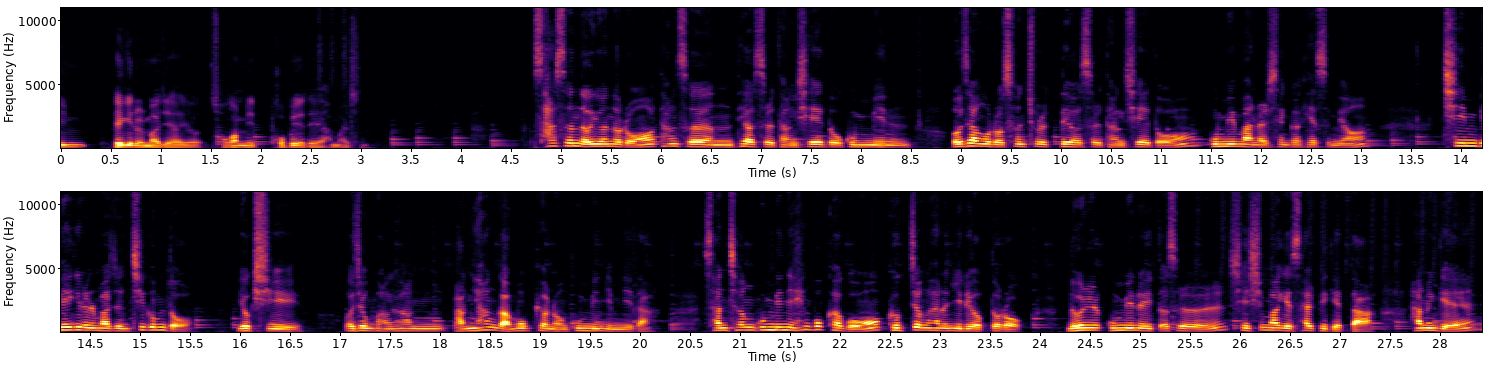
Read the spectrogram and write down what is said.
취임 100일을 맞이하여 소감 및 포부에 대해 한 말씀. 사선 의원으로 당선되었을 당시에도 국민, 의장으로 선출되었을 당시에도 국민만을 생각했으며 취임 100일을 맞은 지금도 역시 의정 방향, 방향과 목표는 국민입니다. 산청 국민이 행복하고 걱정하는 일이 없도록 늘 국민의 뜻을 세심하게 살피겠다 하는 게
